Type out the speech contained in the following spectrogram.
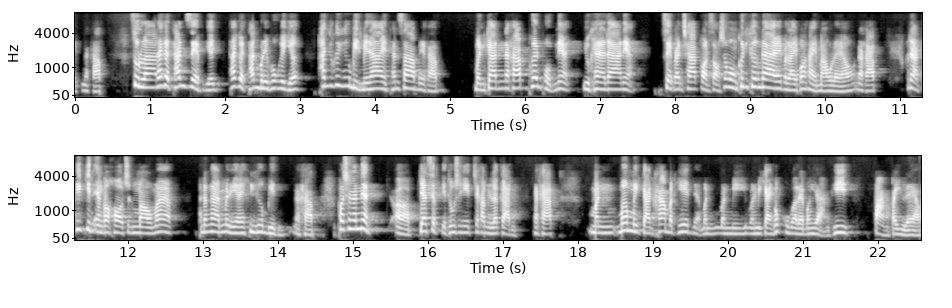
ล็ก ๆ นะครับสุราถ้าเกิดท่านเสพเยอะถ้าเกิดท่านบริโภคเยอะๆท่านก็ขึ้นเครื่องบินไม่ได้ท่านทราบไหมครับ เหมือนกันนะครับ เพื่อนผมเนี่ยอยู่แคนาดาเนี่ยเสพกัญชาก่อนสองชั่วโมงขึ้นเครื่องได้ไม่เป็นไรเพราะหายเมาแล้วนะครับขณะที่กินแอลกอฮอล์จนเมามากพนักงานไม่อนุญาตให้ขึ้นเครื่องบินนะครับเพราะฉะนั้นเนี่ยเอ่อยาเสพติดทุกชนิดใช้คำนี้แล้วกันนะครับมันเมื่อมีการข้ามประเทศเนี่ยมันมันมีมันมีการควบคุมอะไรบางอย่างที่ ต่างไปอยู่แล้ว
